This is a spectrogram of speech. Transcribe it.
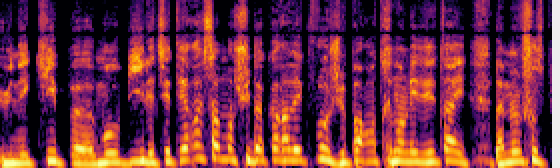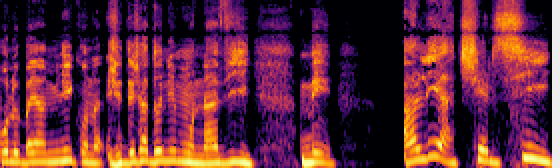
une équipe euh, mobile, etc. Ça, moi, je suis d'accord avec Flo. Je vais pas rentrer dans les détails. La même chose pour le Bayern Munich. J'ai déjà donné mon avis, mais aller à Chelsea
